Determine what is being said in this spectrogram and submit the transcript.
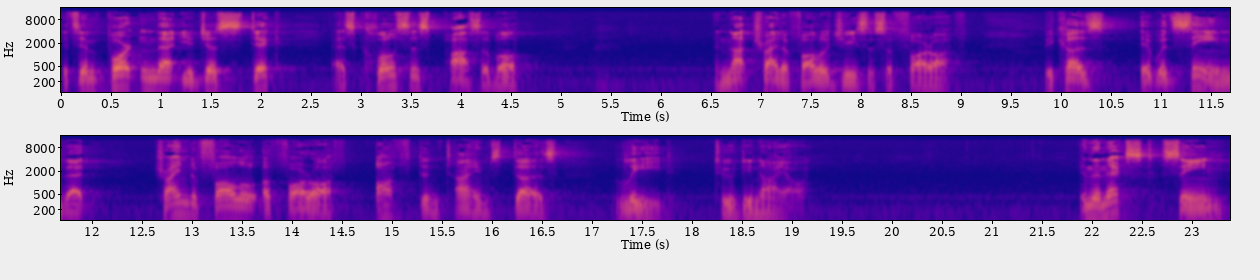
It's important that you just stick as close as possible and not try to follow Jesus afar off. Because it would seem that trying to follow afar off oftentimes does lead to denial. In the next scene,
